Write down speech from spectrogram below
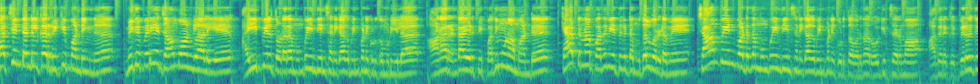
சச்சின் டெண்டுல்கர் ரிக்கி பாண்டிங்னு மிகப்பெரிய ஜாம்பான்களாலேயே ஐபிஎல் தொடர மும்பை இந்தியன்ஸ் அணிக்காக வின் பண்ணி கொடுக்க முடியல. ஆனா ரெண்டாயிரத்தி பதிமூணாம் ஆண்டு கேப்டனா பதவி ஏத்துக்கிட்ட முதல் வருடம் சாம்பியன் பட்டத்தை மும்பை இந்தியன்ஸ் அணிக்காக வின் பண்ணி கொடுத்தவர் தான் ரோஹித் சர்மா. அதற்கு பிறகு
